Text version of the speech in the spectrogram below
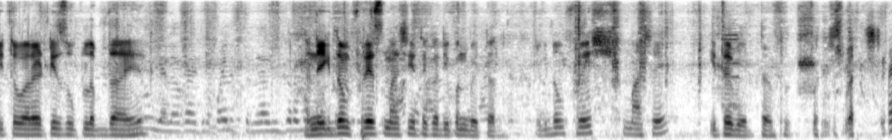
इथं व्हरायटीज उपलब्ध आहे. आणि एकदम फ्रेश मासे इथे कधी पण भेटतात. एकदम फ्रेश मासे इथे भेटतात. फ्रेश मासे.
